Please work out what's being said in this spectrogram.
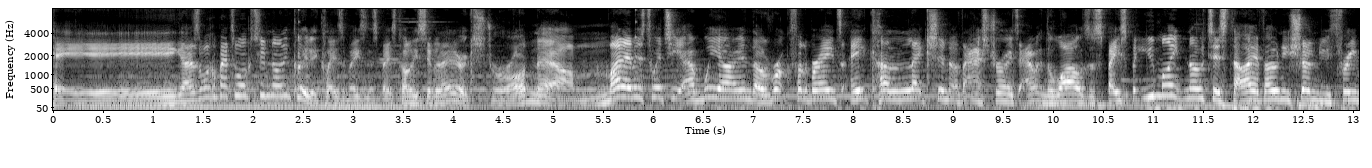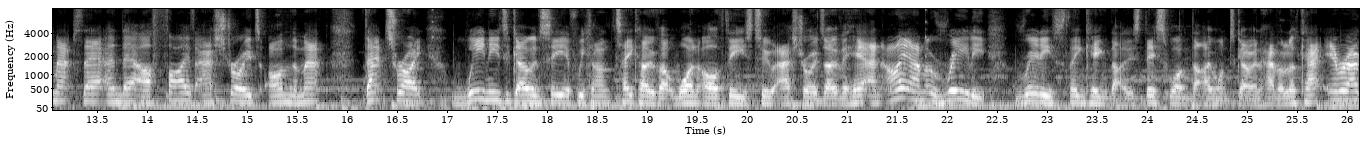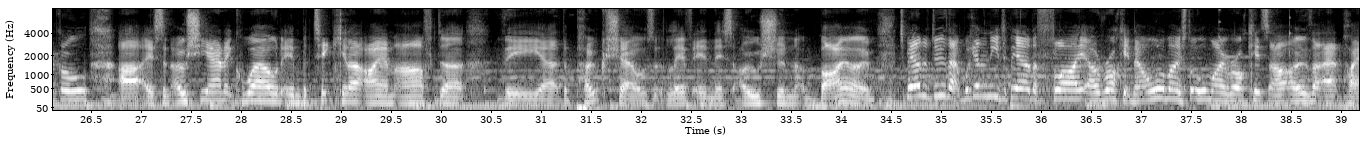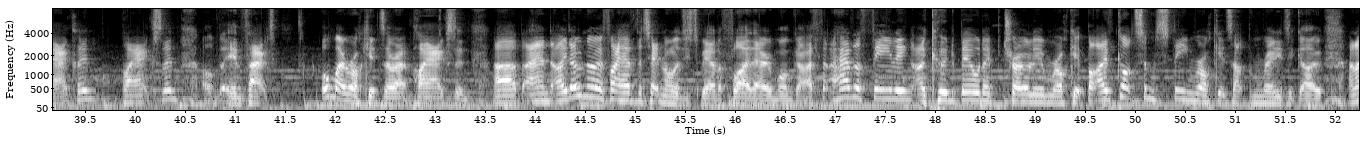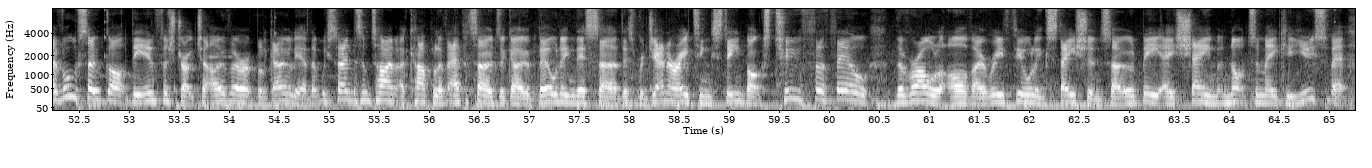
Hey guys, welcome back to Oxygen Not Included, Klei's Amazing Space Colony Simulator Extraordinaire. My name is Twitchi and we are in the Rock Full of Brains, a collection of asteroids out in the wilds of space. But you might notice that I have only shown you three maps there and there are five asteroids on the map. That's right, we need to go and see if we can take over one of these two asteroids over here. And I am really, really thinking that it's this one that I want to go and have a look at. Iragul, uh, it's an oceanic world in particular. I am after the uh, the pokeshells that live in this ocean biome. To be able to do that, we're going to need to be able to fly a rocket. Now, almost all my rockets are over at Pyaxlin. Pyaxlin. Oh, in fact, all my rockets are at Pyaxin, uh, and I don't know if I have the technology to be able to fly there in one go. I, I have a feeling I could build a petroleum rocket, but I've got some steam rockets up and ready to go, and I've also got the infrastructure over at Blagolia that we spent some time a couple of episodes ago building this uh, this regenerating steam box to fulfill the role of a refueling station. So it would be a shame not to make use of it.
